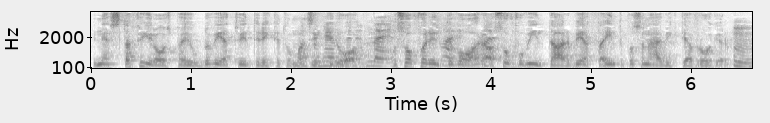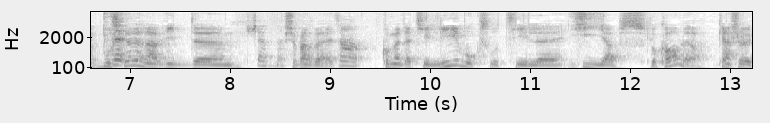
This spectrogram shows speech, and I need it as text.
nästa fyraårsperiod, då vet vi inte riktigt vad man vad tycker då. Och så får det inte nej, vara. Nej. Så får vi inte arbeta, inte på sådana här viktiga frågor. Mm. Bostäderna vid eh, Köpmansberget, ja kommer det till liv också till eh, Hiabs lokaler? Kanske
